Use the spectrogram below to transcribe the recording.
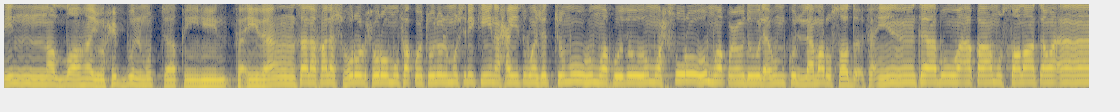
إن الله يحب المتقين. فإذا انسلخ الأشهر الحرم فاقتلوا المشركين حيث وجدتموهم وخذوهم واحصروهم واقعدوا لهم كل مرصد. فإن تابوا وأقاموا الصلاة وآتوا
